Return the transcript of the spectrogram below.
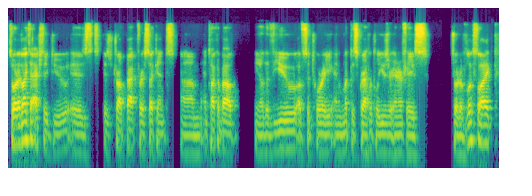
So what I'd like to actually do is, is drop back for a second um, and talk about you know, the view of Satori and what this graphical user interface sort of looks like.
